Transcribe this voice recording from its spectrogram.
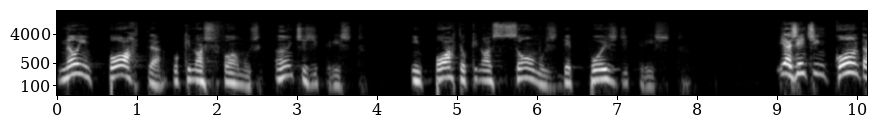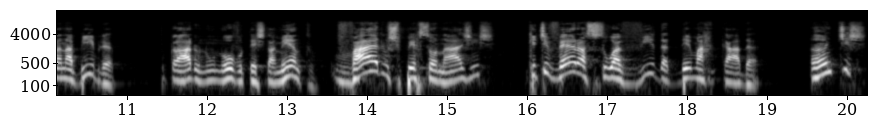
Não importa o que nós fomos antes de Cristo, importa o que nós somos depois de Cristo. E a gente encontra na Bíblia, claro, no Novo Testamento, vários personagens que tiveram a sua vida demarcada antes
